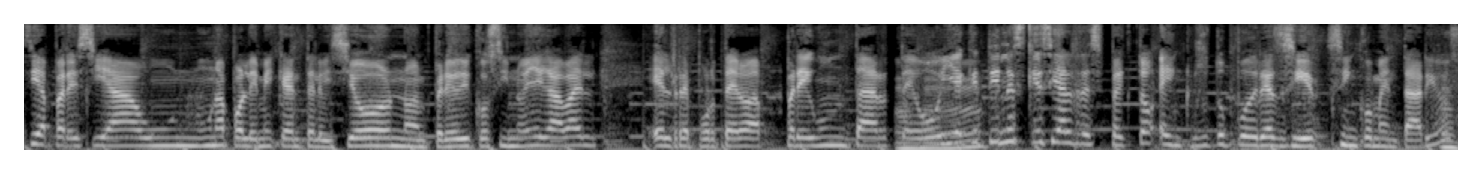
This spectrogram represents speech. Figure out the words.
si aparecía un- una polémica en televisión o en periódicos y no llegaba el, el reportero a preguntarte, oye, ¿qué tienes que decir al respecto? E incluso tú podrías decir sin comentarios.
